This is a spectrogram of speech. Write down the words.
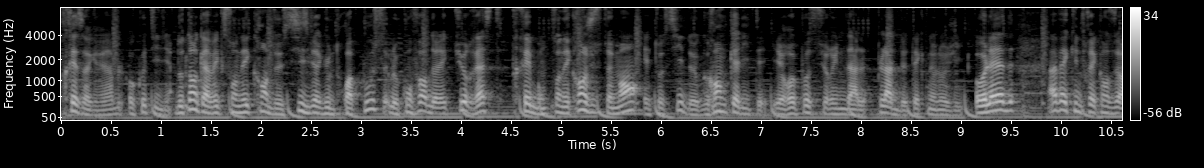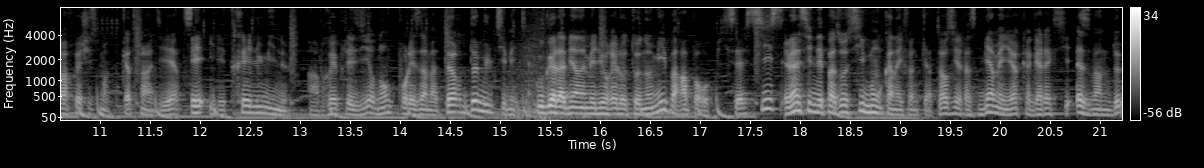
très agréable au quotidien. D'autant qu'avec son écran de 6,3 pouces, le confort de lecture reste très bon. Son écran, justement, est aussi de grande qualité. Il repose sur une dalle plate de technologie OLED avec une fréquence de rafraîchissement de 90 Hz et il est très lumineux. Un vrai plaisir donc pour les amateurs de multimédia. Google a bien amélioré l'autonomie par rapport au Pixel 6 et même s'il n'est pas aussi bon qu'un iPhone 14, il reste bien meilleur qu'un Galaxy S22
